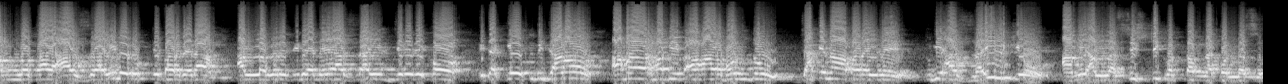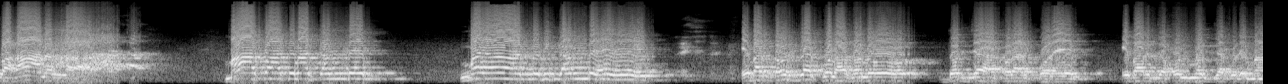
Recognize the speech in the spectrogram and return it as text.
অন্যথায় আজরাইলও ঢুকতে পারবে না। আল্লাহ বলে দিলেন, হে আজরাইল, জেনে রেখো, এটা কে তুমি জানো? আমার হাবিব, আমার বন্ধু, যাকে না বানাইলে তুমি আজরাইল কেও আমি আল্লাহ সৃষ্টি করতাম না কন্যা সুবাহান আল্লাহ মা ফাতেমা কান্দেন মায়ার নবী কান্দেন এবার দরজা খোলা হলো। দরজা খোলার পরে এবার যখন দরজা করে মা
